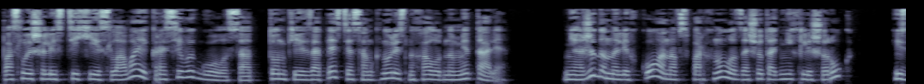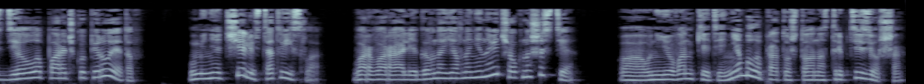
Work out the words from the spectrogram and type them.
Послышались тихие слова и красивый голос, а тонкие запястья сомкнулись на холодном металле. Неожиданно легко она вспорхнула за счет одних лишь рук и сделала парочку пируэтов. У меня челюсть отвисла. Варвара Олеговна явно не новичок на шесте. А у нее в анкете не было про то, что она стриптизерша?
